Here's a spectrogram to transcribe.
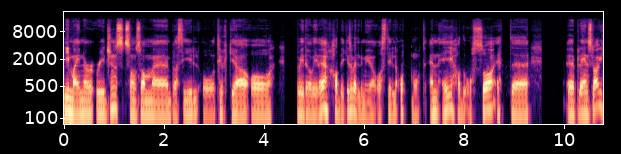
De minor regions, sånn som eh, Brasil og Tyrkia og så videre og videre, hadde ikke så veldig mye å stille opp mot. NA hadde også et uh, planes-lag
